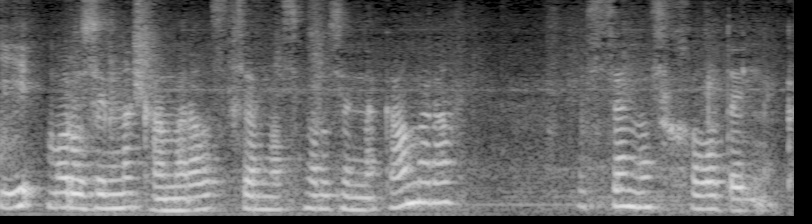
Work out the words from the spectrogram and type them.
І морозильна камера. Ось це в нас морозильна камера. Ось це в нас холодильник.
